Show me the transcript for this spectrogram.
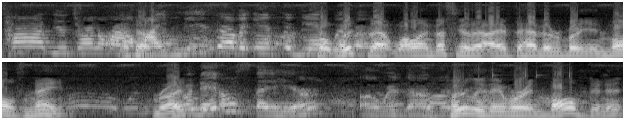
time you turn around, Okay. my niece have an incident But with, that, while I investigate that, I have to have everybody involved's name, right? but they don't stay here, so it doesn't. Clearly, they were involved in it,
